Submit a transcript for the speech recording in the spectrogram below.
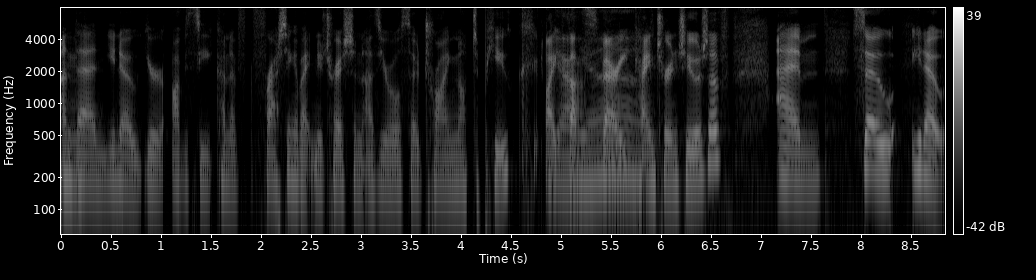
and then you know, you're obviously kind of fretting about nutrition as you're also trying not to puke. Like Yeah. that's very counterintuitive. Um, so you know,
